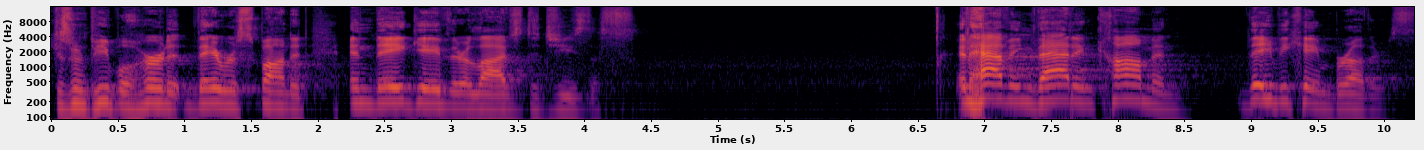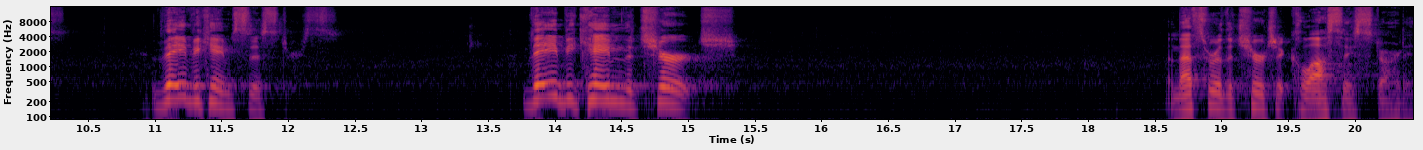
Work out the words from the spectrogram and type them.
Because when people heard it, they responded and they gave their lives to Jesus. And having that in common, they became brothers, they became sisters, they became the church. And that's where the church at Colossae started.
